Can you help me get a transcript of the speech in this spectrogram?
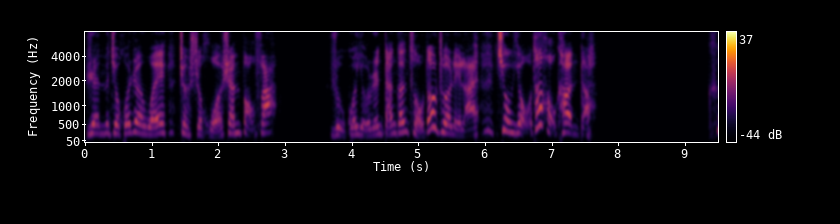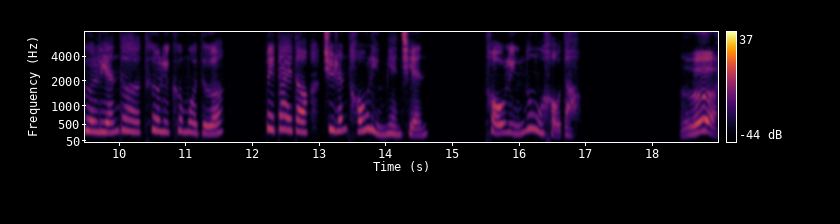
人们就会认为这是火山爆发。如果有人胆敢走到这里来，就有他好看的。可怜的特律克莫德被带到巨人头领面前，头领怒吼道。呃，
